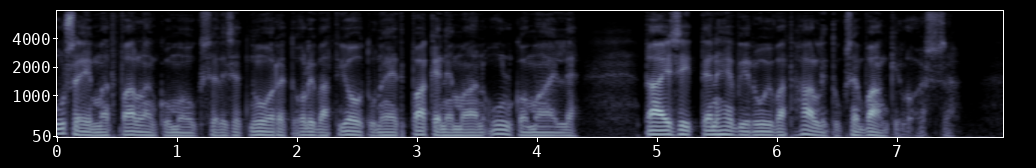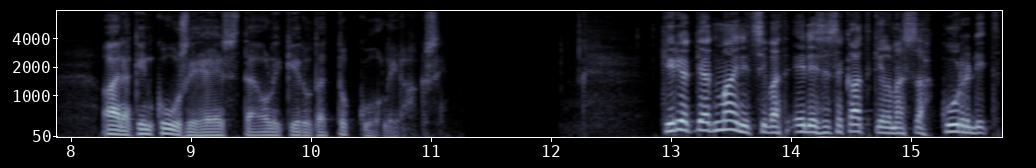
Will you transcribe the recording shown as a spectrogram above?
useimmat vallankumoukselliset nuoret olivat joutuneet pakenemaan ulkomaille tai sitten he viruivat hallituksen vankiloissa. Ainakin kuusi heistä oli kidutettu kuoliaaksi. Kirjoittajat mainitsivat edellisessä katkelmassa kurdit,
